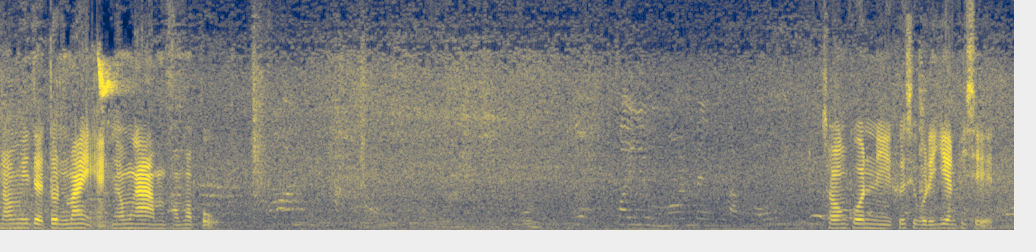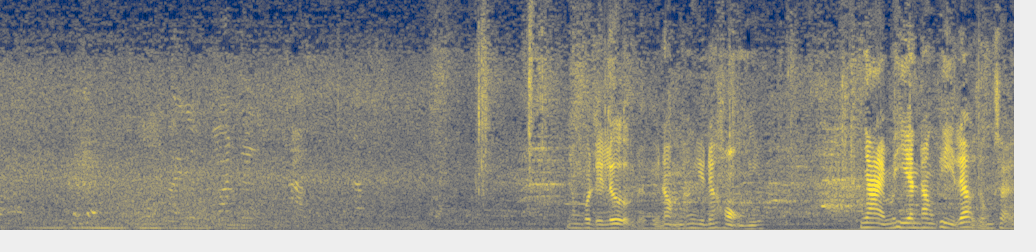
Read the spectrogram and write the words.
เรามีแต่ต้นไม้งามๆเขามาปลูก สองคนนี่คือสิบริเรียนพิเศษ ยังบ่ได้เลิกเลยพี่น้องยังอยู่ในห้องอยู่ง่ายไม่เฮียนทางผีแล้วสงสัย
